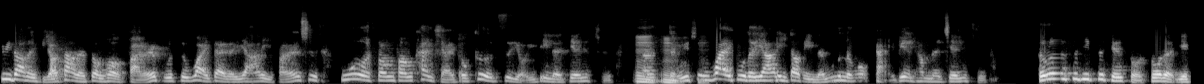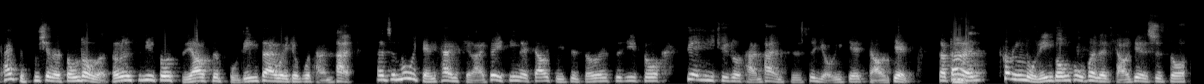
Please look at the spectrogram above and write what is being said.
遇到的比较大的状况，反而不是外在的压力，反而是乌俄双方看起来都各自有一定的坚持。那等于是外部的压力到底能不能够改变他们的坚持？泽伦斯基之前所说的也开始出现了松动了。泽伦斯基说，只要是普丁在位就不谈判。但是目前看起来，最新的消息是，泽伦斯基说愿意去做谈判，只是有一些条件。那当然，克里姆林宫部分的条件是说，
